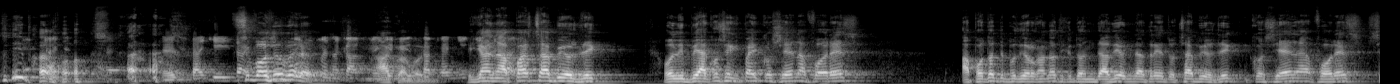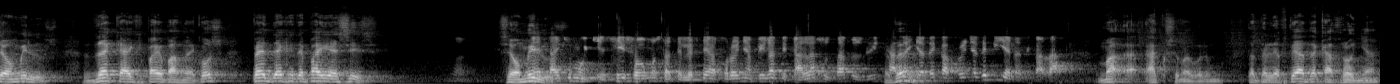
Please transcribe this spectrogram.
τι είπα εγώ. Ε, Συμφωνούμε, ρε. Για να πα Champions League, ο Ολυμπιακός έχει πάει 21 φορές από τότε που διοργανώθηκε το 92-93 το Champions League, 21 φορές σε ομίλους. 10 έχει πάει ο Παναθηναϊκός, 5 έχετε πάει εσείς. Σε ομίλους. Εντάξει μου, και εσείς όμως τα τελευταία χρόνια πήγατε καλά στο Champions League, ε, αλλά για 10 χρόνια δεν πηγαίνατε καλά. Μα άκουσε με αγόρι μου. Τα τελευταία 10 χρόνια,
